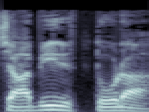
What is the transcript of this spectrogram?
चाबी तोड़ा।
